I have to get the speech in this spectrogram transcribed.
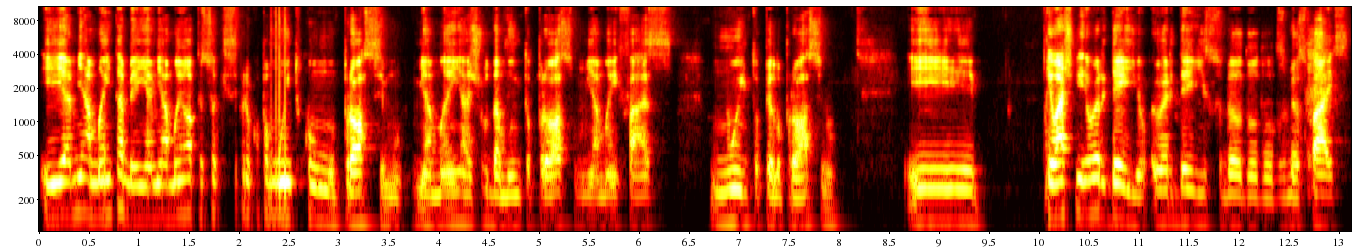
E a minha mãe também. A minha mãe é uma pessoa que se preocupa muito com o próximo. Minha mãe ajuda muito o próximo. Minha mãe faz muito pelo próximo. E eu acho que eu herdei, eu herdei isso do, do, dos meus pais.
